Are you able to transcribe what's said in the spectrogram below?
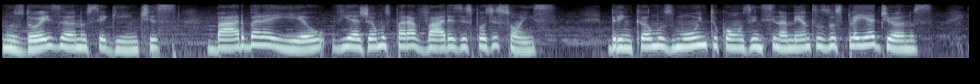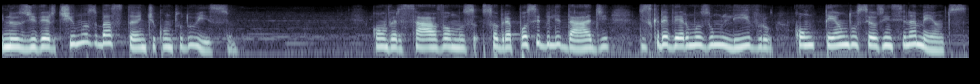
Nos dois anos seguintes, Bárbara e eu viajamos para várias exposições. Brincamos muito com os ensinamentos dos pleiadianos e nos divertimos bastante com tudo isso. Conversávamos sobre a possibilidade de escrevermos um livro contendo os seus ensinamentos,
